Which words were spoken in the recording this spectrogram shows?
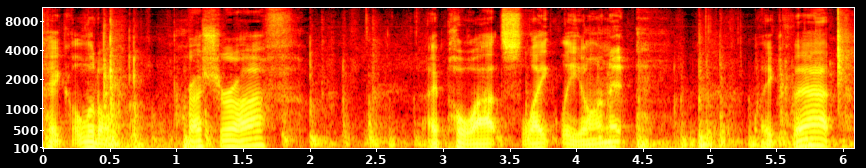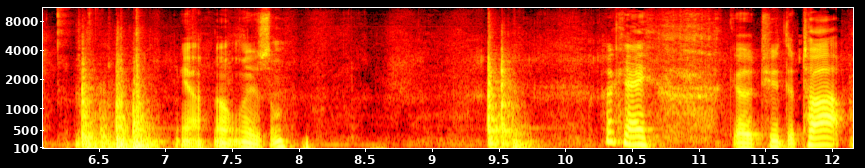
take a little pressure off. I pull out slightly on it, like that. Yeah, don't lose them. Okay, go to the top.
